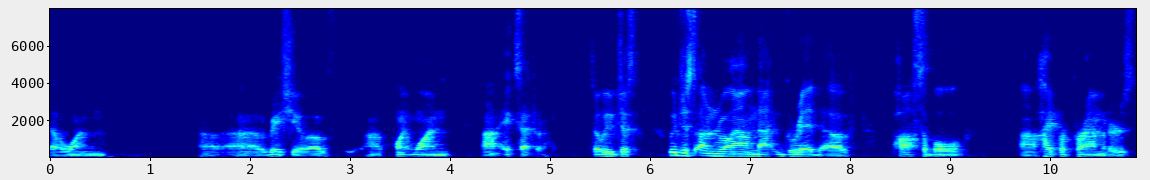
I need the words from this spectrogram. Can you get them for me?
L1 uh, uh, ratio of uh, 0.1, uh, etc. So we've just we've just unwound that grid of possible uh, hyperparameters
